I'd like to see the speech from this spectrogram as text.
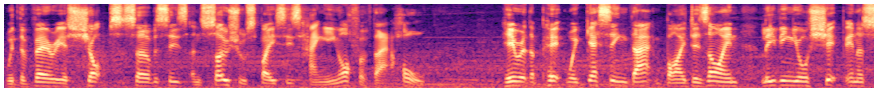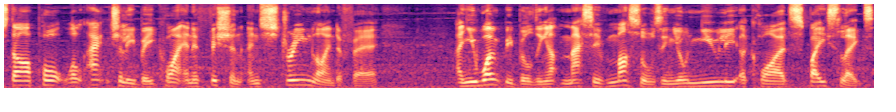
with the various shops, services and social spaces hanging off of that hall. Here at the pit we're guessing that by design leaving your ship in a starport will actually be quite an efficient and streamlined affair and you won't be building up massive muscles in your newly acquired space legs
